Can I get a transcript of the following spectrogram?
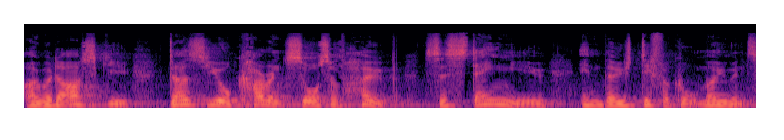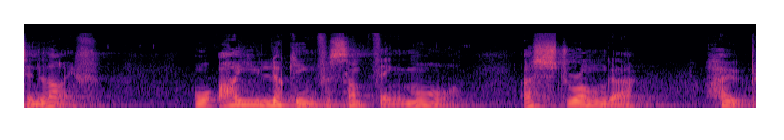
I would ask you, does your current source of hope sustain you in those difficult moments in life? Or are you looking for something more, a stronger hope?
